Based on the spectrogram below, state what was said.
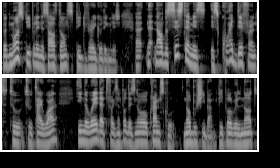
But most people in the south don't speak very good English. Uh, now the system is is quite different to to Taiwan in the way that, for example, there's no cram school, no bushiban. People will not.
